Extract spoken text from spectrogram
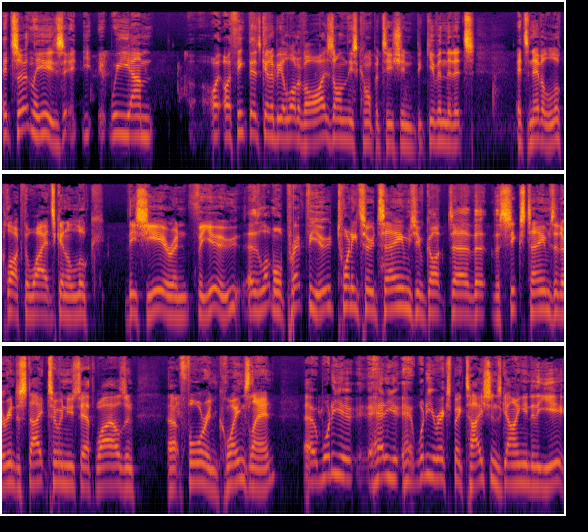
It certainly is. It, it, we, um, I, I think there's going to be a lot of eyes on this competition, given that it's it's never looked like the way it's going to look this year. And for you, there's a lot more prep for you. 22 teams. You've got uh, the the six teams that are interstate, two in New South Wales and uh, four in Queensland. Uh, what are you? How do you? What are your expectations going into the year?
